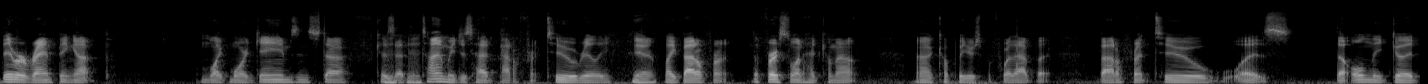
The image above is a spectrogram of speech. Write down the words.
they were ramping up like more games and stuff because at the Mhm. time we just had Battlefront two really Yeah, like Battlefront. The first one had come out uh, a couple years before that, but Battlefront two was the only good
